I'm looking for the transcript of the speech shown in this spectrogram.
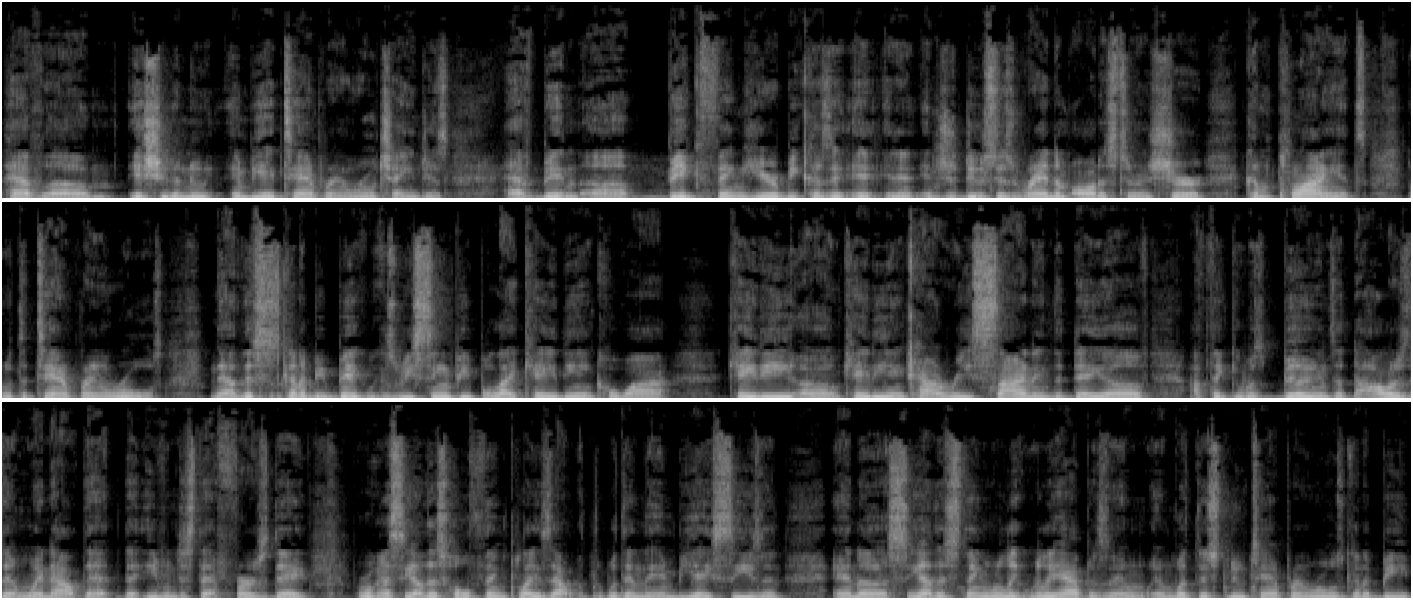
have um, issued a new NBA tampering rule changes. Have been a big thing here because it, it, it introduces random audits to ensure compliance with the tampering rules. Now, this is going to be big because we've seen people like KD and Kawhi KD, um, KD and Kyrie signing the day of. I think it was billions of dollars that went out that, that even just that first day. But we're gonna see how this whole thing plays out within the NBA season and uh, see how this thing really really happens and, and what this new tampering rule is gonna be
